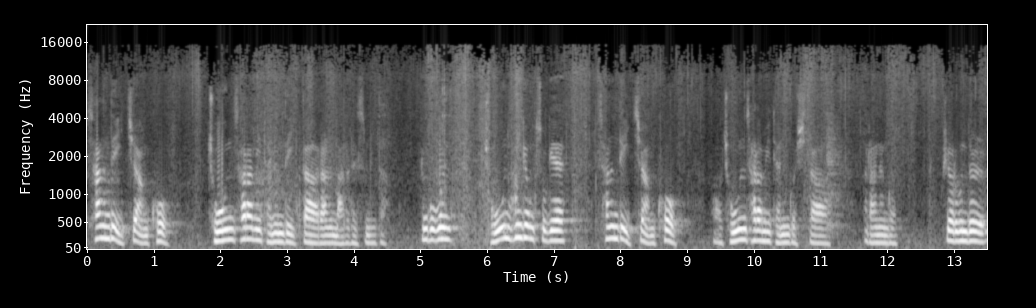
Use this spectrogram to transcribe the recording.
사는 데 있지 않고 좋은 사람이 되는 데 있다라는 말을 했습니다. 행복은 좋은 환경 속에 사는 데 있지 않고 어, 좋은 사람이 되는 것이다 라는 것. 혹시 여러분들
